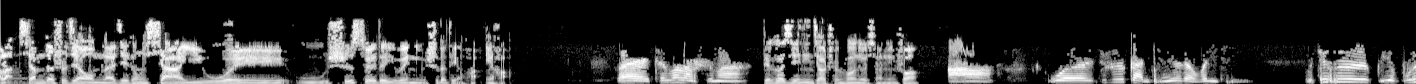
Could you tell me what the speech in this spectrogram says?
好了，下面的时间我们来接通下一位五十岁的一位女士的电话。你好，喂，陈峰老师吗？别客气，您叫陈峰就行。您说啊，我就是感情有点问题，我就是也不是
